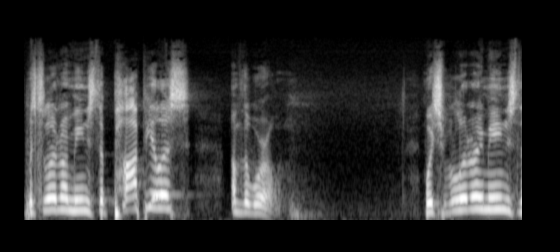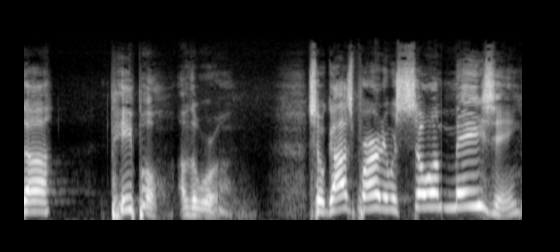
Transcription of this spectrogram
which literally means the populace of the world, which literally means the people of the world. So God's priority was so amazing,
